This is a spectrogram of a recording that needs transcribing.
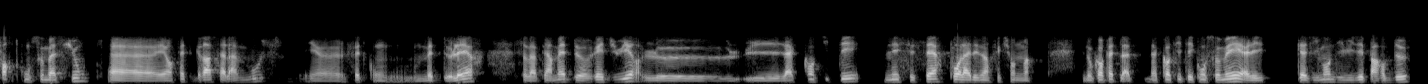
forte consommation. Et en fait, grâce à la mousse et le fait qu'on mette de l'air, ça va permettre de réduire la quantité nécessaire pour la désinfection de mains. Donc en fait, la, la, quantité consommée, elle est quasiment divisée par deux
